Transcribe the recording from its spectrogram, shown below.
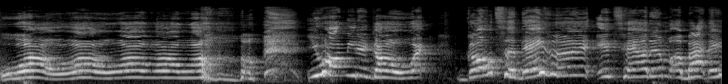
whoa, whoa, whoa, whoa, whoa. You want me to go what go to their hood and tell them about they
